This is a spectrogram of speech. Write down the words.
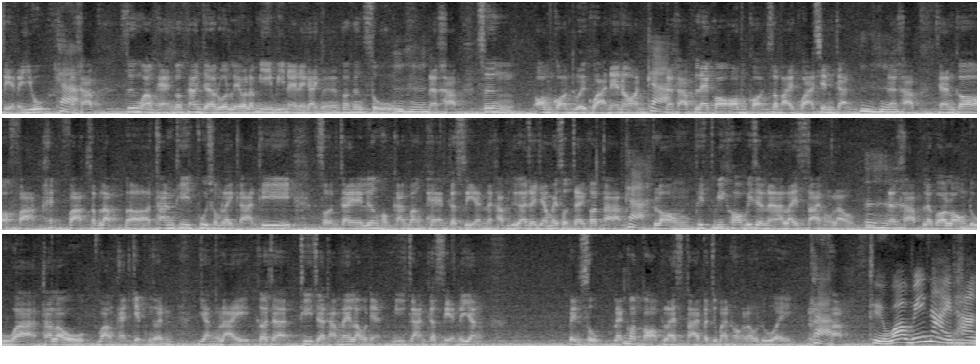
ษียณอายุค่ะนะครับซึ่งวางแผนค่อนข้างจะรวดเร็วและมีวินัยในการเงินค่อนข้างสูงอือฮึนะครับซึ่งออมก่อนรวยกว่าแน่นอนค่ะนะครับและก็ออมก่อนสบายกว่าเช่นกันอือฮึนะครับฉะนั้นก็ฝากให้ฝากสำหรับเอ่อท่านที่ผู้ชมรายการที่สนใจในเรื่องของการวางแผนเกษียณนะครับหรืออาจจะยังไม่สนใจก็ตามค่ะลองพิวิเคราะห์พิจารณาไลฟ์สไตล์ของเราอือฮึนะครับแล้วก็ลองดูว่าถ้าเราวางแผนเก็บเงินอย่างไร ก็จะที่จะทำให้เราเนี่ยมีการเกษียณได้อย่าง เป็นสุข และก็ตอบไลฟ์สไตล์ปัจจุบันของเราด้วยนะค่ะครับถือว่าวินัยทาง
